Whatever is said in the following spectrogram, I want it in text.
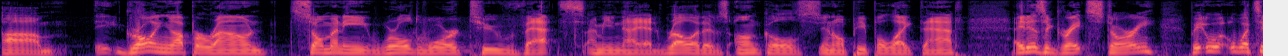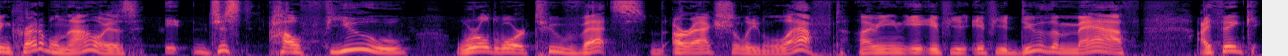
um, growing up around so many World War II vets, I mean, I had relatives, uncles, you know, people like that. It is a great story. But w- what's incredible now is it, just how few World War II vets are actually left. I mean, if you if you do the math, I think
